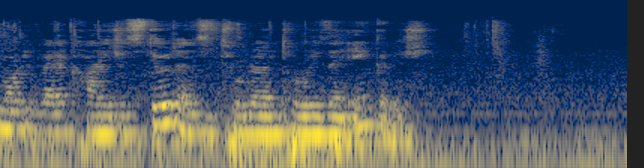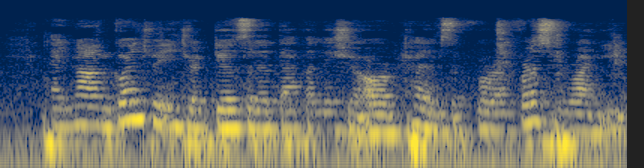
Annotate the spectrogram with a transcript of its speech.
motivate college students to learn tourism English? And now I'm going to introduce the definition of terms for the first one,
